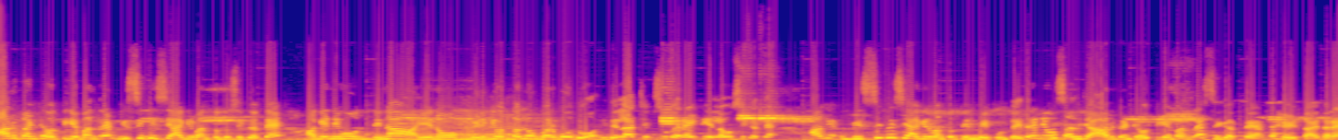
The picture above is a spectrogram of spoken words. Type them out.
ಆರು ಗಂಟೆ ಹೊತ್ತಿಗೆ ಬಂದ್ರೆ ಬಿಸಿ ಬಿಸಿ ಆಗಿರುವಂತದ್ದು ಸಿಗುತ್ತೆ. ಹಾಗೆ ನೀವು ದಿನ ಏನೋ ಬೆಳಿಗ್ಗೆ ಹೊತ್ತಲ್ಲೂ ಬರ್ಬೋದು ಇದೆಲ್ಲ ಚಿಪ್ಸ್ ವೆರೈಟಿ ಎಲ್ಲವೂ ಸಿಗುತ್ತೆ. ಹಾಗೆ ಬಿಸಿ ಬಿಸಿ ಆಗಿರುವಂತ ತಿನ್ಬೇಕು ಅಂತ ಇದ್ರೆ ನೀವು ಸಂಜೆ ಆರು ಗಂಟೆ ಹೊತ್ತಿಗೆ ಬಂದ್ರೆ ಸಿಗತ್ತೆ ಅಂತ ಹೇಳ್ತಾ ಇದ್ದಾರೆ.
